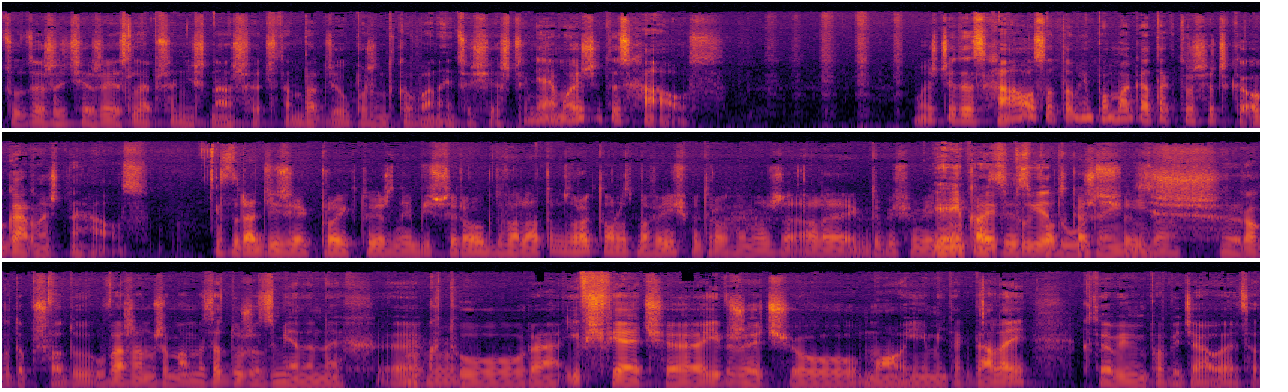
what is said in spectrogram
cudze życie, że jest lepsze niż nasze, czy tam bardziej uporządkowane i coś jeszcze. Nie, moje życie to jest chaos. Moje życie to jest chaos, a to mi pomaga tak troszeczkę ogarnąć ten chaos. Zdradzisz, jak projektujesz najbliższy rok, dwa lata? Z Roktą rozmawialiśmy trochę może, ale gdybyśmy mieli Ja nie okazję projektuję spotkać dłużej się niż rok do przodu. Uważam, że mamy za dużo zmiennych, e, Mhm. które i w świecie, i w życiu moim i tak dalej, które by mi powiedziały, co,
